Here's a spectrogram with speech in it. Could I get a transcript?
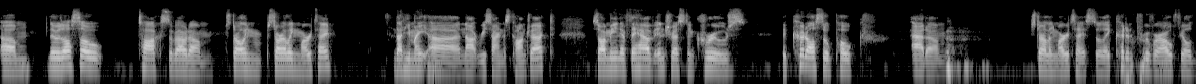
Um, there was also talks about um Starling Starling Marte that he might uh not re-sign his contract. So I mean, if they have interest in Cruz, they could also poke at um Starling Marte, so they could improve our outfield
